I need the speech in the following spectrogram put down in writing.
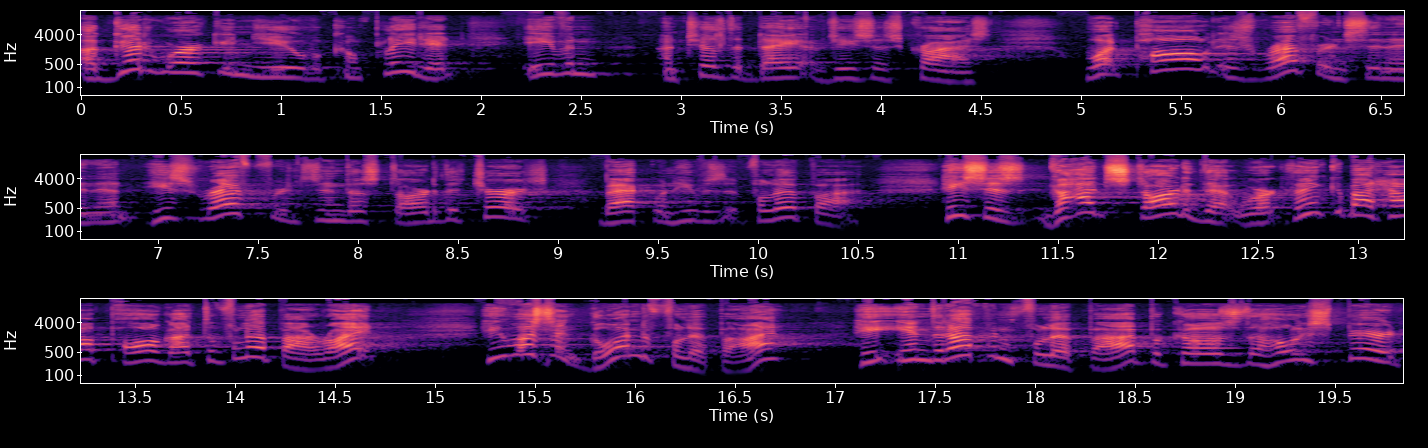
a good work in you will complete it even until the day of Jesus Christ. What Paul is referencing in it, he's referencing the start of the church back when he was at Philippi. He says, God started that work. Think about how Paul got to Philippi, right? He wasn't going to Philippi. He ended up in Philippi because the Holy Spirit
